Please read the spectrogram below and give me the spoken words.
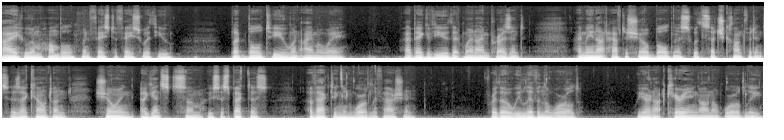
I who am humble when face to face with you, but bold to you when I am away. I beg of you that when I am present, I may not have to show boldness with such confidence as I count on showing against some who suspect us of acting in worldly fashion. For though we live in the world, we are not carrying on a worldly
